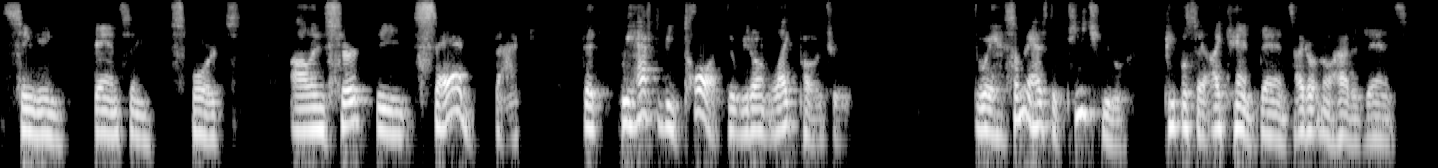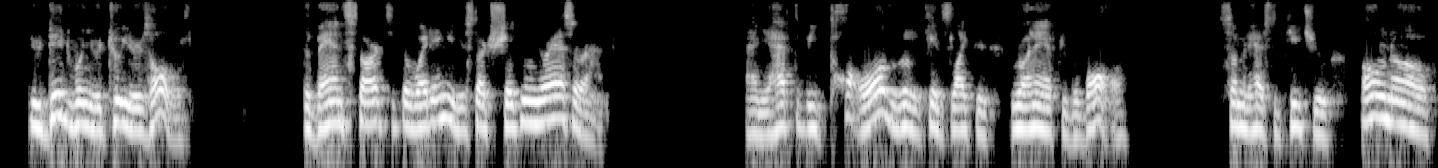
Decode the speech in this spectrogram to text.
singing, dancing, sports. I'll insert the sad fact that we have to be taught that we don't like poetry. The way somebody has to teach you, people say, I can't dance, I don't know how to dance. You did when you were two years old. The band starts at the wedding and you start shaking your ass around. And you have to be taught, all the little kids like to run after the ball. Somebody has to teach you, oh no,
